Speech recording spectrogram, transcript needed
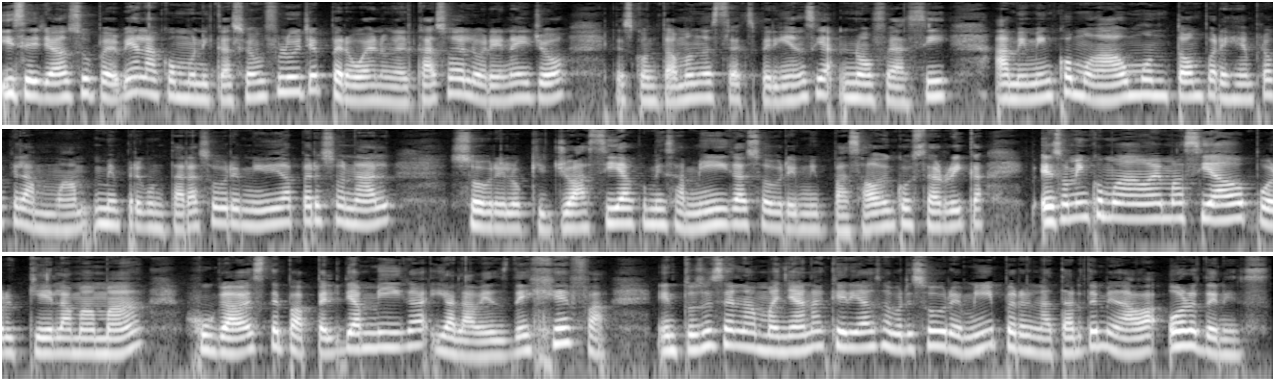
y, se llevan súper bien, la comunicación fluye, pero bueno, en el caso de Lorena y yo les contamos nuestra experiencia, no fue así. A mí me incomodaba un montón, por ejemplo, que la mamá me preguntara sobre mi vida personal, sobre lo que yo hacía con mis amigas, sobre mi pasado en Costa Rica. Eso me incomodaba demasiado porque la mamá jugaba este papel de amiga y a la vez de jefa. Entonces en la mañana quería saber sobre mí, pero en la tarde me daba órdenes.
